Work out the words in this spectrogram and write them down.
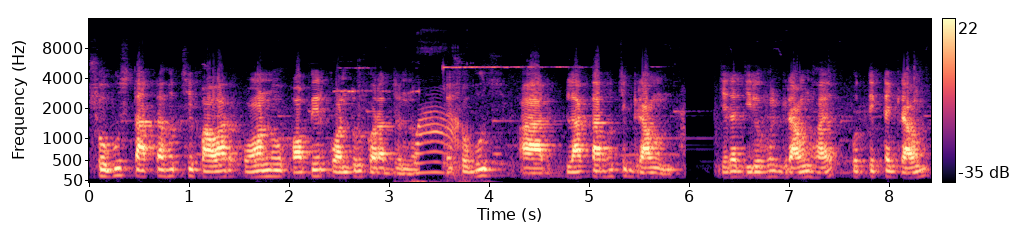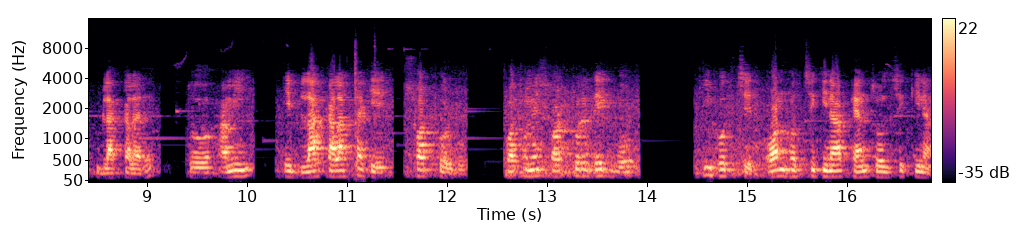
সবুজ তারটা হচ্ছে পাওয়ার অন ও অফের কন্ট্রোল করার জন্য। সবুজ আর ব্ল্যাক তার হচ্ছে গ্রাউন্ড যেটা জিরো ভোল্ট গ্রাউন্ড হয় প্রত্যেকটা গ্রাউন্ড ব্ল্যাক কালারে তো আমি এই ব্ল্যাক কালারটাকে শর্ট করব। প্রথমে শর্ট করে দেখব কি হচ্ছে অন হচ্ছে কিনা ফ্যান চলছে কিনা।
